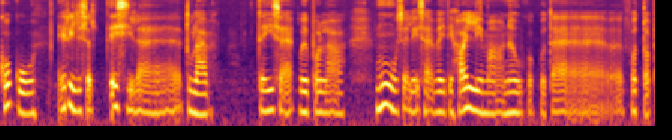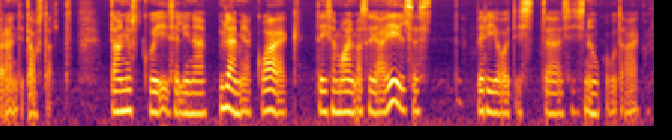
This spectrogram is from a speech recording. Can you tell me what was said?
kogu eriliselt esile tulev. teise võib-olla muu sellise veidi hallima Nõukogude fotopärandi taustalt. ta on justkui selline üleminekuaeg Teise maailmasõja eelsest perioodist siis Nõukogude aega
